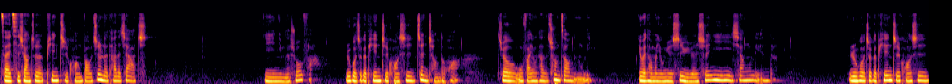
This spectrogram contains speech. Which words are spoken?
再次向这偏执狂保证了它的价值。以你们的说法，如果这个偏执狂是正常的话，就无法用他的创造能力，因为他们永远是与人生意义相连的。如果这个偏执狂是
